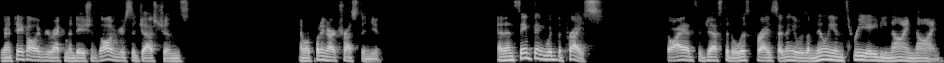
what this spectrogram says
We're gonna take all of your recommendations, all of your suggestions, and we're putting our trust in you. And then same thing with the price. So I had suggested a list price. I think it was a million three eighty nine nine,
